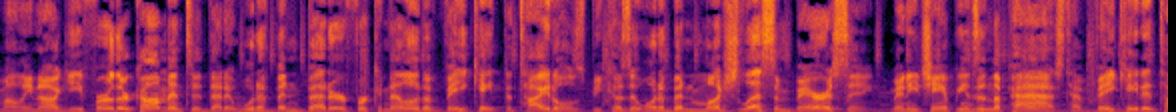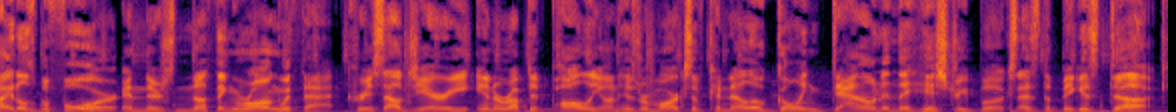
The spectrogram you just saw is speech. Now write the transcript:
Malignaggi further commented that it would have been better for Canelo to vacate the titles because it would have been much less embarrassing. Many champions in the past have vacated titles before, and there's nothing wrong with that. Chris Algieri interrupted Paulie on his remarks of Canelo going down in the history books as the biggest duck.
